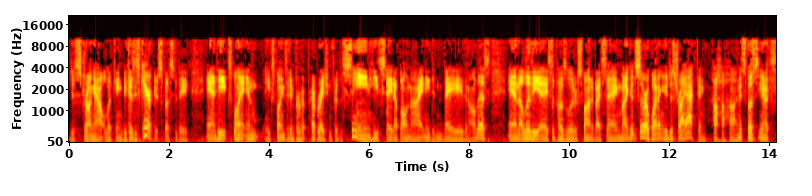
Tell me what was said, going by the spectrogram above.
just strung out looking because his character is supposed to be. And he explain and he explains that in pre- preparation for the scene, he stayed up all night and he didn't bathe and all this. And Olivier supposedly responded by saying, "My good sir, why don't you just try acting?" Ha ha ha. And it's supposed, you know, it's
